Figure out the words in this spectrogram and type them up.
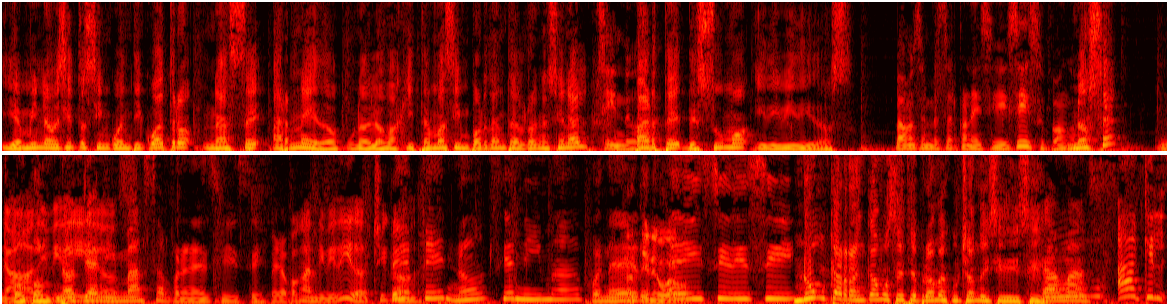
Y en 1954 nace Arnedo, uno de los bajistas más importantes del rock nacional, Sin duda. parte de Sumo y Divididos. Vamos a empezar con ACDC, supongo. No sé. No, con-. No te animás a poner ACDC. Pero pongan divididos, chicos. Pepe no se anima a poner No tiene huevo. ACDC. Nunca arrancamos este programa escuchando ACDC. Jamás. Ah, que...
